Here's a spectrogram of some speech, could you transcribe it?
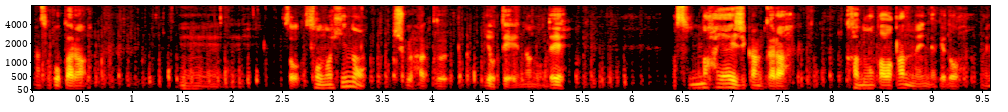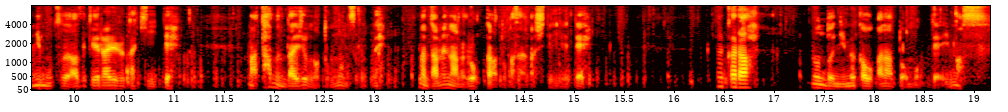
まあそこから、えーそうその日の宿泊予定なので、そんな早い時間から可能かわかんないんだけど、荷物預けられるか聞いて、まあ多分大丈夫だと思うんですけどね、まあダメならロッカーとか探して入れて、それからロンドンに向かおうかなと思っています。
